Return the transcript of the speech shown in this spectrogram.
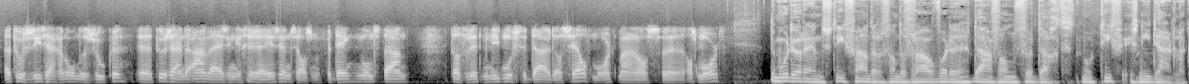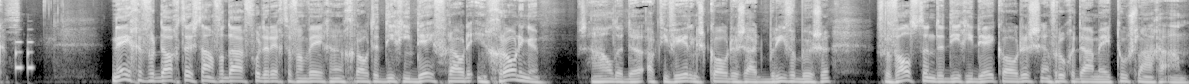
En toen ze die zijn gaan onderzoeken, uh, toen zijn de aanwijzingen gerezen... en zelfs een verdenking ontstaan dat we dit niet moesten duiden als zelfmoord... maar als, uh, als moord. De moeder en stiefvader van de vrouw worden daarvan verdacht. Het motief is niet duidelijk. Negen verdachten staan vandaag voor de rechter vanwege een grote DigiD-fraude in Groningen. Ze haalden de activeringscodes uit brievenbussen, vervalsten de DigiD-codes en vroegen daarmee toeslagen aan.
